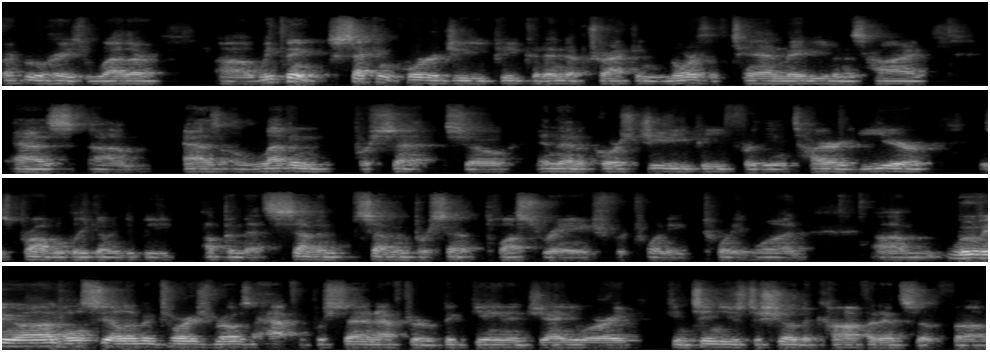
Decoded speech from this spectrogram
February's weather, uh, we think second quarter GDP could end up tracking north of 10, maybe even as high as um, as 11%. So, and then of course GDP for the entire year is probably going to be up in that seven seven percent plus range for 2021. Um, moving on, wholesale inventories rose a half a percent after a big gain in January. Continues to show the confidence of uh,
